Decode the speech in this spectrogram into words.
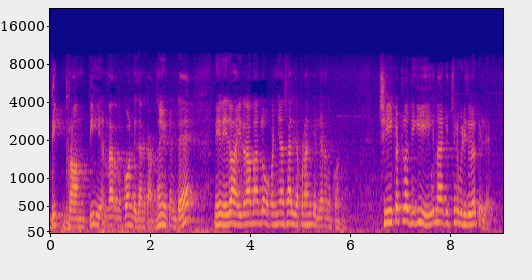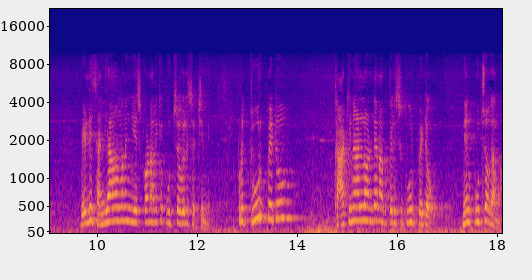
దిగ్భ్రాంతి అన్నారు అనుకోండి దానికి అర్థం ఏంటంటే నేను ఏదో హైదరాబాద్లో ఉపన్యాసాలు చెప్పడానికి వెళ్ళాను అనుకోండి చీకట్లో దిగి నాకు ఇచ్చిన విడిదిలోకి వెళ్ళాను. వెళ్ళి సంధ్యావందనం చేసుకోవడానికి కూర్చోవలసి వచ్చింది. ఇప్పుడు తూర్పెటు కాకినాడలో అంటే నాకు తెలుసు తూర్పెటో. నేను కూర్చోగలను.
